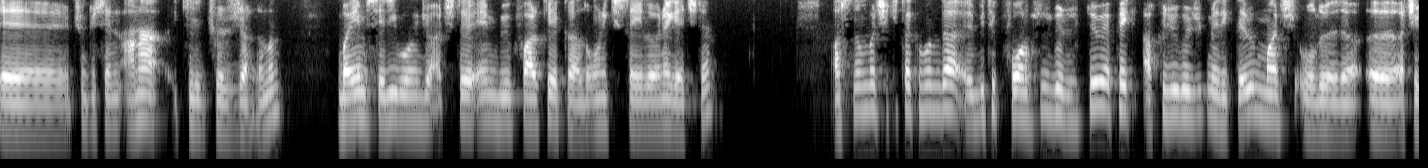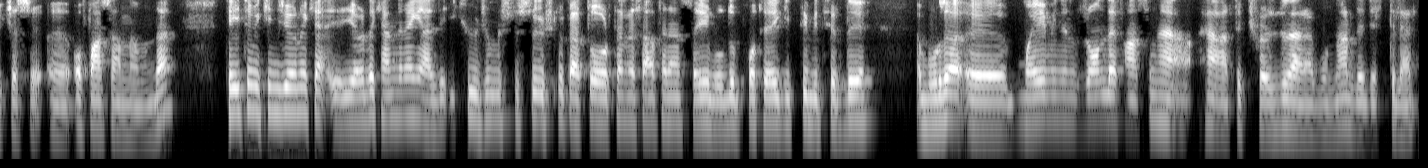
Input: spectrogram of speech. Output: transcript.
E, çünkü senin ana kilit çözücü adamın. Miami seri boyunca açtığı en büyük farkı yakaladı. 12 sayılı öne geçti. Aslında maç iki takımın da e, bir tık formsuz gözüktüğü ve pek akıcı gözükmedikleri bir maç oluyordu e, açıkçası e, ofans anlamında. Tatum ikinci yarına, yarıda kendine geldi. İki hücum üst üste üçlük attı. Orta mesafeden sayı buldu. Potaya gitti bitirdi. Burada e, Miami'nin zone defansını ha, ha artık çözdüler bunlar dedirttiler.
